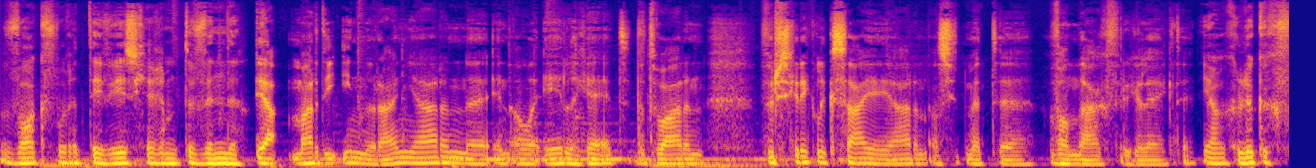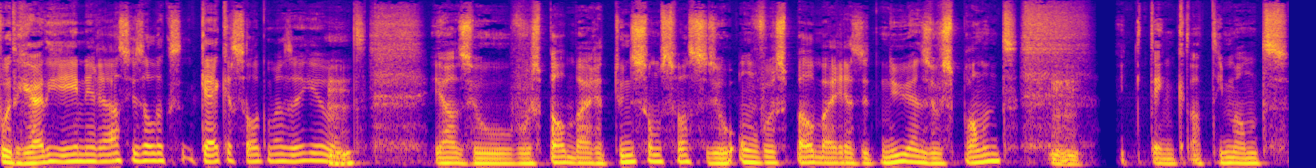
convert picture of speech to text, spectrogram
vaak voor het tv-scherm te vinden. Ja, maar die Indurain-jaren, uh, in alle eerlijkheid, dat waren verschrikkelijk saaie jaren als je het met uh, vandaag vergelijkt. Hè. Ja, gelukkig voor de huidige generatie, zal ik, kijkers zal ik maar zeggen. Want mm. ja, zo voorspelbaar het toen soms was, zo onvoorspelbaar is het nu en zo spannend. Mm. Ik denk dat iemand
